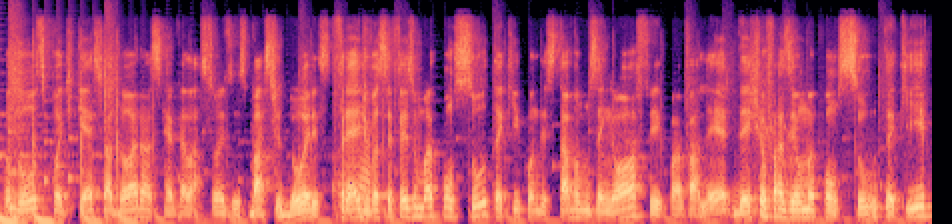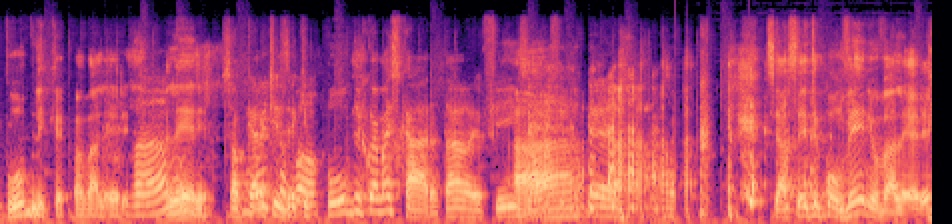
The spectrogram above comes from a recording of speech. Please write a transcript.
Quando ouço podcast, eu adoro as revelações dos bastidores. Fred, é. você fez uma consulta aqui quando estávamos em off com a Valéria. Deixa eu fazer uma consulta aqui pública com a Valéria. Vamos. Valéria. Só quero Muito dizer bom. que público é mais caro, tá? Eu fiz. Ah. Você aceita o convênio, Valéria?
